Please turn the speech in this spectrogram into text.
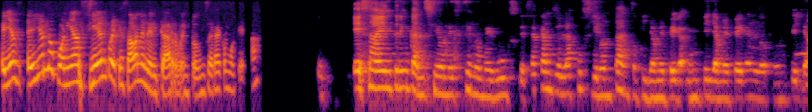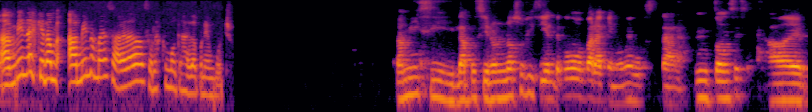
ellas, ellos lo ponían siempre que estaban en el carro, entonces era como que, ah, Esa entra en canciones que no me gusta. Esa canción la pusieron tanto que ya me pega, que ya me pegan los que ya a mí no es que no, me- a mí no me desagrada, solo es como que se lo ponen mucho. A mí sí, la pusieron lo suficiente como para que no me gustara. Entonces, a ver.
